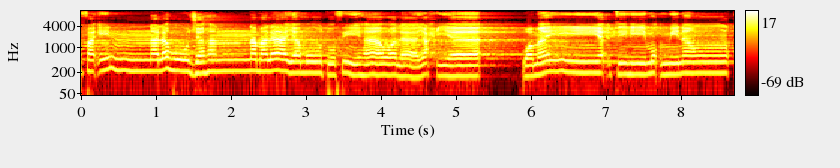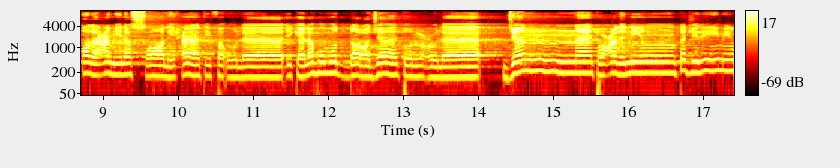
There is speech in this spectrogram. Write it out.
فإن له جهنم لا يموت فيها ولا يحيا. ومن يأته مؤمنا قد عمل الصالحات فأولئك لهم الدرجات العلى جنات عدن تجري من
